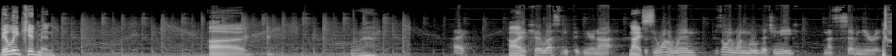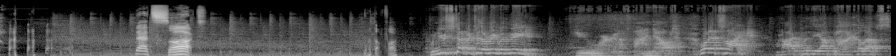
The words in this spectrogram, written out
Billy Kidman. Uh, Hey, I hi. could care less if you pick me or not. Nice. If you want to win, there's only one move that you need, and that's a seven-year itch. That sucked. When you step into the ring with me, you are gonna find out what it's like when I put the apocalypse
